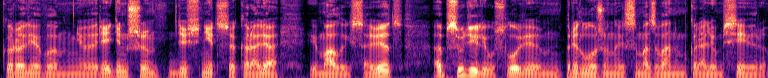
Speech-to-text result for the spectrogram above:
Королева э, Регенша, Десница Короля и Малый Совет обсудили условия, предложенные самозваным королем Севера.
